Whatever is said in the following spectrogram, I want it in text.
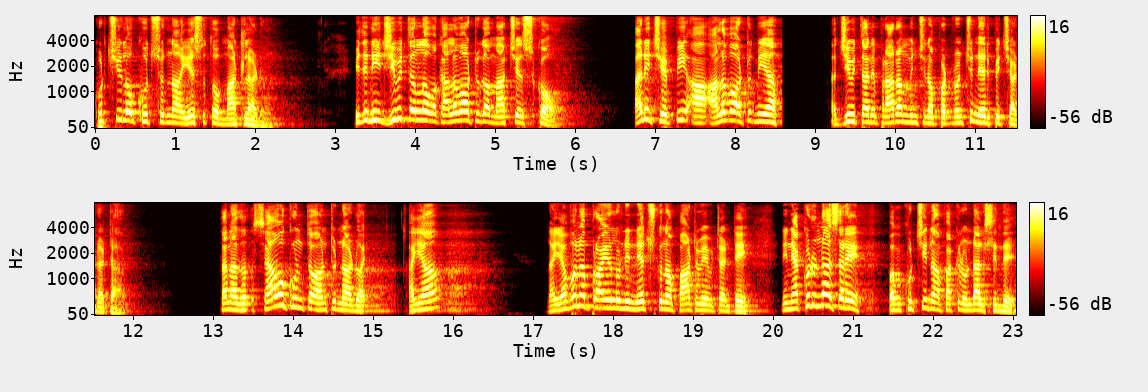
కుర్చీలో కూర్చున్న యేసుతో మాట్లాడు. ఇది నీ జీవితంలో ఒక అలవాటుగా మార్చేసుకో అని చెప్పి ఆ అలవాటు మీ జీవితాన్ని ప్రారంభించినప్పటి నుంచి నేర్పించాడట. తన సేవకునితో అంటున్నాడు అయ్యా నా యవ్వన ప్రాయంలో నేను నేర్చుకున్న పాఠం ఏమిటంటే నేను ఎక్కడున్నా సరే ఒక కుర్చీ నా పక్కన ఉండాల్సిందే.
